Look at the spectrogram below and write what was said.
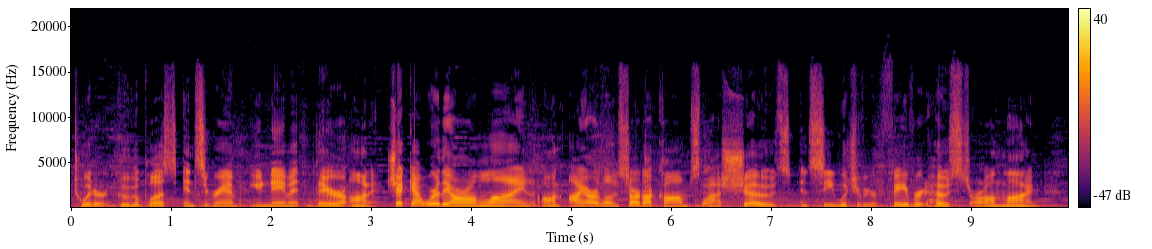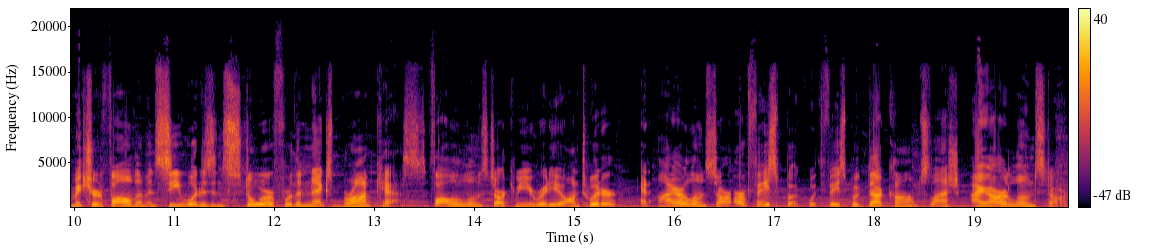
Twitter, Google, Instagram, you name it, they're on it. Check out where they are online on irlonestar.com slash shows and see which of your favorite hosts are online. Make sure to follow them and see what is in store for the next broadcast. Follow Lone Star Community Radio on Twitter at IR Lone Star or Facebook with facebook.com slash IR Lone Star.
